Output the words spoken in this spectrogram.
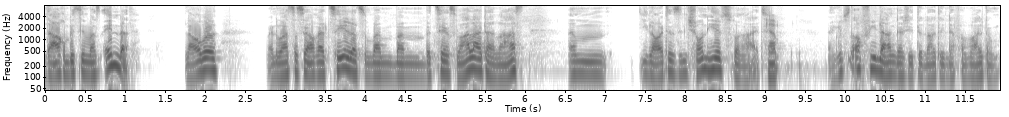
da auch ein bisschen was ändert. Ich glaube, du hast das ja auch erzählt, dass du beim, beim Bezirkswahlleiter warst, ähm, die Leute sind schon hilfsbereit. Ja. Da gibt es auch viele engagierte Leute in der Verwaltung,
